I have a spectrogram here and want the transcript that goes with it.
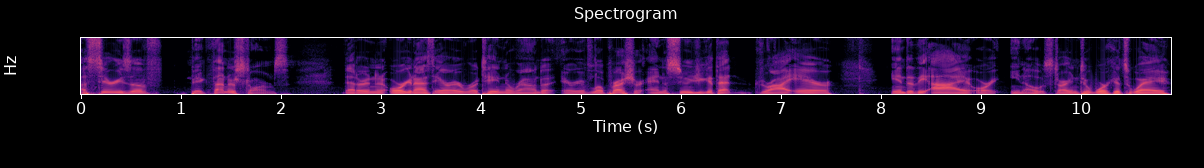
a series of big thunderstorms that are in an organized area rotating around an area of low pressure. And as soon as you get that dry air into the eye or, you know, starting to work its way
